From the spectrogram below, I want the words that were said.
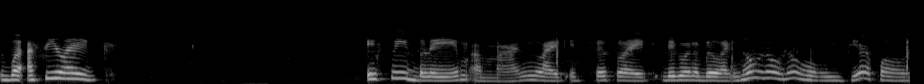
but I feel like if we blame a man, like it's just like they're gonna be like, no, no, no, it's your fault.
